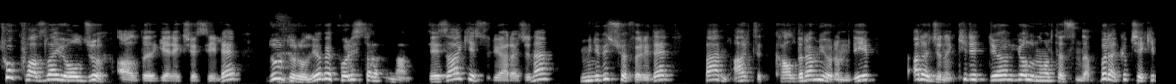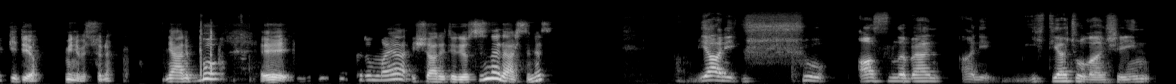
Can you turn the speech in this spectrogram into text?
çok fazla yolcu aldığı gerekçesiyle durduruluyor ve polis tarafından ceza kesiliyor aracına. Minibüs şoförü de ben artık kaldıramıyorum deyip aracını kilitliyor, yolun ortasında bırakıp çekip gidiyor minibüsünü. Yani bu e, kırılmaya işaret ediyor. Siz ne dersiniz? Yani şu aslında ben hani ihtiyaç olan şeyin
